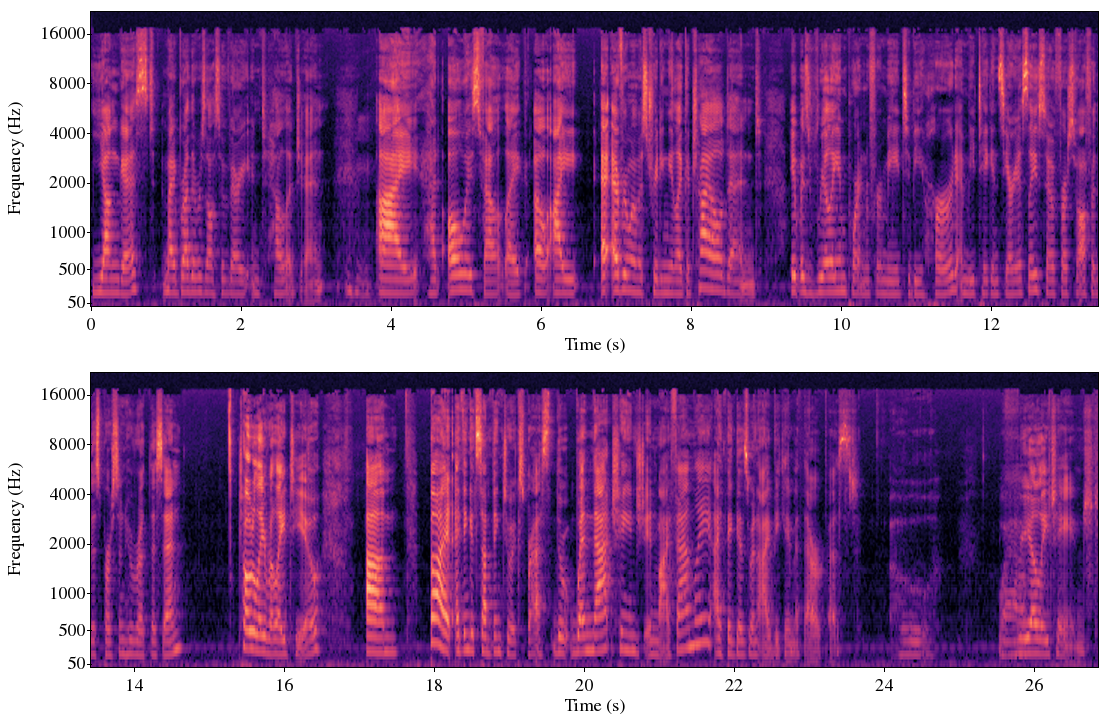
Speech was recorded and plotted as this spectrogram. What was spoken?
youngest, my brother was also very intelligent. I had always felt like, oh, I everyone was treating me like a child and it was really important for me to be heard and be taken seriously. So first of all, for this person who wrote this in, totally relate to you. Um, but I think it's something to express. The, when that changed in my family, I think is when I became a therapist. Oh, wow. Really changed.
